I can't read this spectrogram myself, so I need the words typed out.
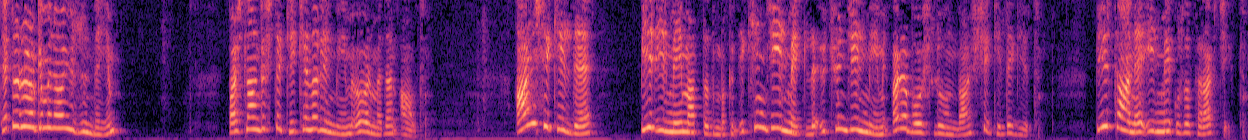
Tekrar örgümün ön yüzündeyim. Başlangıçtaki kenar ilmeğimi örmeden aldım. Aynı şekilde bir ilmeğimi atladım bakın. ikinci ilmekle üçüncü ilmeğimin ara boşluğundan şu şekilde girdim. Bir tane ilmek uzatarak çektim.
